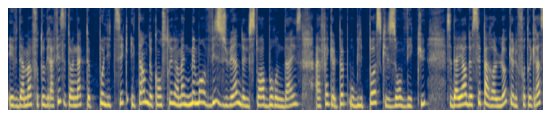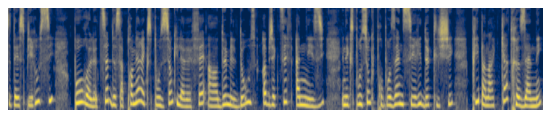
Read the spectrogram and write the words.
évidemment, photographier, c'est un acte politique. Il tente de construire vraiment une mémoire visuelle de l'histoire burundaise afin que le peuple oublie pas ce qu'ils ont vécu. C'est d'ailleurs de ces paroles-là que le photographe s'est inspiré aussi pour le titre de sa première exposition qu'il avait fait en 2012, Objectif Amnésie, une exposition qui proposait une série de clichés pris pendant quatre années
